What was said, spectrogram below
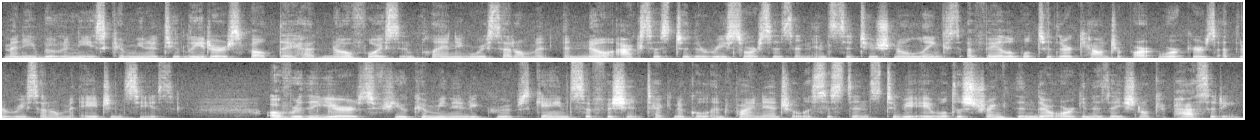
Many Bhutanese community leaders felt they had no voice in planning resettlement and no access to the resources and institutional links available to their counterpart workers at the resettlement agencies. Over the years, few community groups gained sufficient technical and financial assistance to be able to strengthen their organizational capacity,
